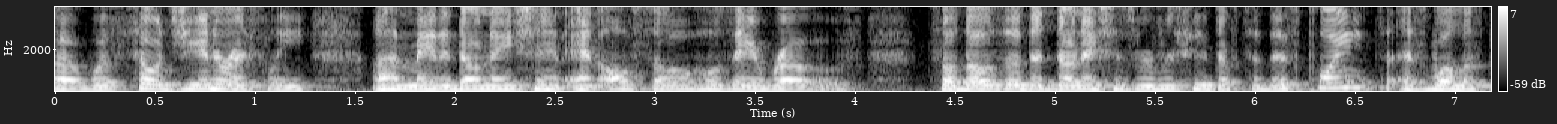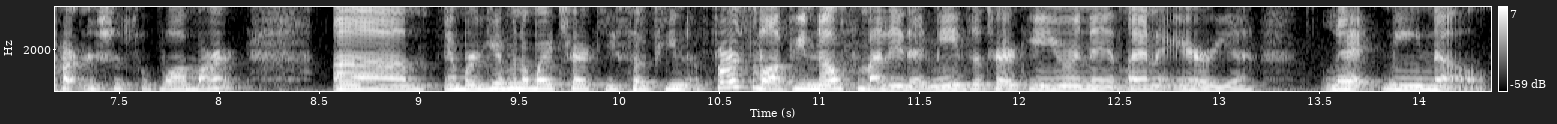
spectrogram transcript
uh, was so generously uh, made a donation, and also Jose Rose. So those are the donations we've received up to this point, as well as partnerships with Walmart. Um, and we're giving away turkey. So if you, first of all, if you know somebody that needs a turkey and you're in the Atlanta area, let me know.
